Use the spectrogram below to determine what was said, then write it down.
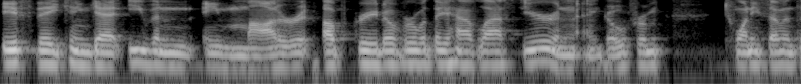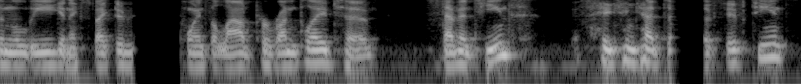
if they can get even a moderate upgrade over what they have last year and, and go from 27th in the league and expected points allowed per run play to 17th, if they can get to 15th,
